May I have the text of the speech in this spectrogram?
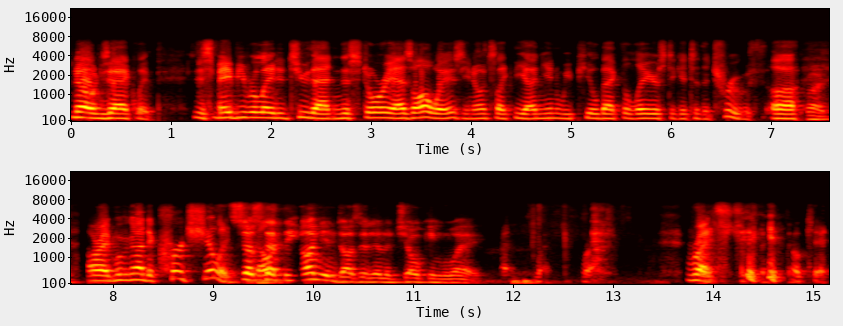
no, exactly. This may be related to that. And this story, as always, you know, it's like the onion. We peel back the layers to get to the truth. Uh, right. All right, moving on to Curt Schilling. It's just that the onion does it in a joking way. Right, right, right. okay.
